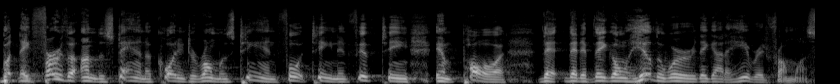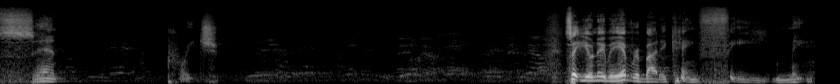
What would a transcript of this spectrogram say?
But they further understand, according to Romans 10, 14, and 15, in part, that, that if they're going to hear the word, they got to hear it from a sent preach. Say your neighbor, everybody can't feed me.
